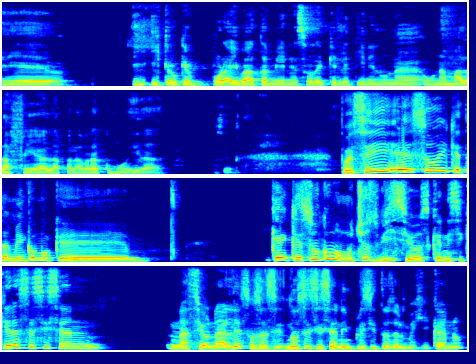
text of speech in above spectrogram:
eh, y, y creo que por ahí va también eso de que le tienen una, una mala fe a la palabra comodidad. O sea, Pues sí, eso y que también como que, que, que son como muchos vicios, que ni siquiera sé si sean nacionales, o sea, no sé si sean implícitos del mexicano,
